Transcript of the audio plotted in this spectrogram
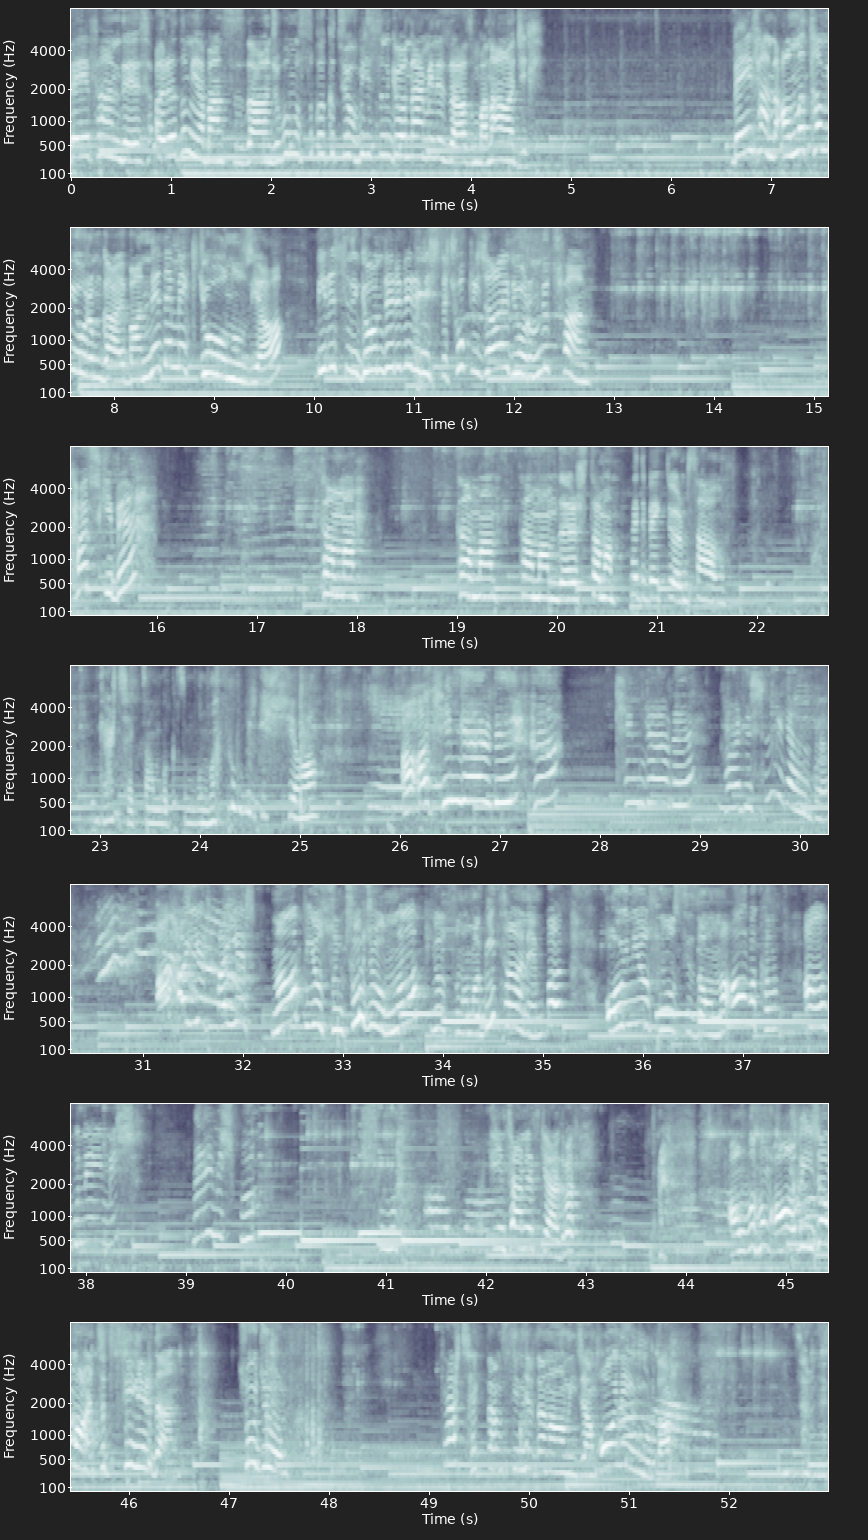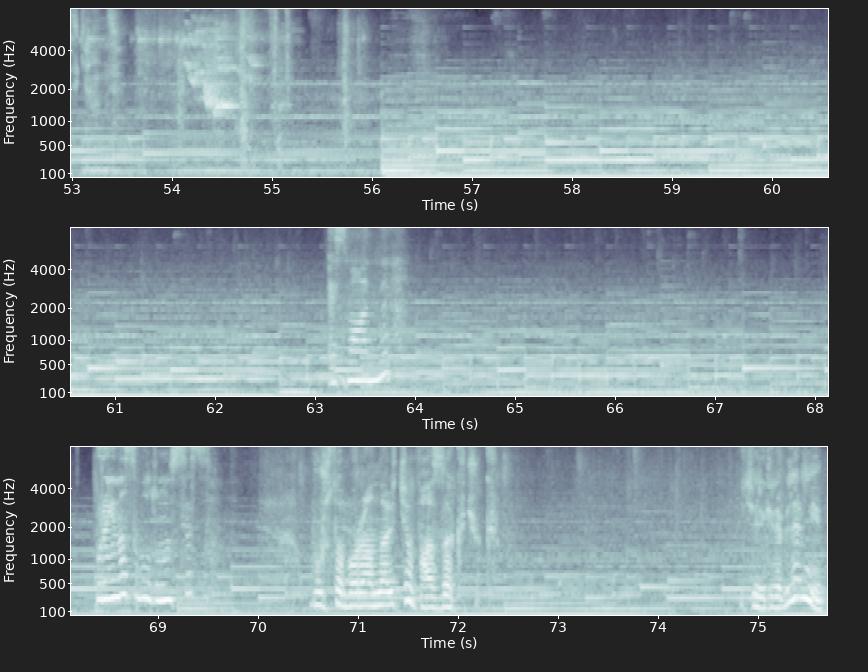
Beyefendi aradım ya ben sizi daha önce. Bu musluk akıtıyor. Birisini göndermeniz lazım bana acil. Beyefendi anlatamıyorum galiba. Ne demek yoğunuz ya? Birisini gönderiverin işte. Çok rica ediyorum lütfen. Kaç gibi? Tamam. Tamam, tamamdır. Tamam. Hadi bekliyorum. Sağ olun. Gerçekten bıktım. Bu nasıl bir iş ya? Aa kim geldi? Kardeşin mi geldi? Aa, hayır, hayır. Ne yapıyorsun çocuğum? Ne yapıyorsun ama bir tanem? Bak oynuyorsunuz siz onunla. Al bakalım. Aa bu neymiş? Neymiş bu? Şunu. İnternet geldi bak. Allah'ım ağlayacağım artık sinirden. Çocuğum. Gerçekten sinirden ağlayacağım. Oynayın burada. Burayı nasıl buldunuz siz? Bursa Boranlar için fazla küçük. İçeri girebilir miyim?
